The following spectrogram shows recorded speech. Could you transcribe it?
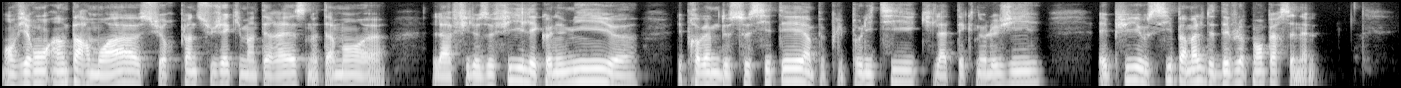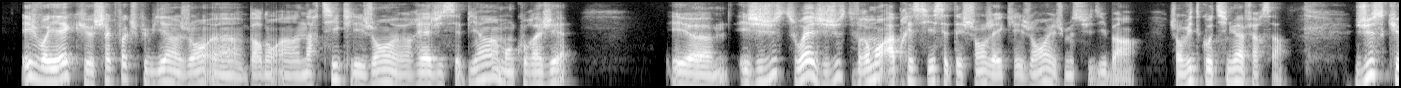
environ un par mois, sur plein de sujets qui m'intéressent, notamment, la philosophie, l'économie, les problèmes de société un peu plus politiques, la technologie et puis aussi pas mal de développement personnel. Et je voyais que chaque fois que je publiais un gen un pardon, un article, les gens, heu, réagissaient bien, m'encourageaient et hem et j'ai juste ouais, j'ai juste vraiment apprécié cet échange avec les gens et je me suis dit: «Ben, j'ai envie de continuer à faire ça». Jusque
